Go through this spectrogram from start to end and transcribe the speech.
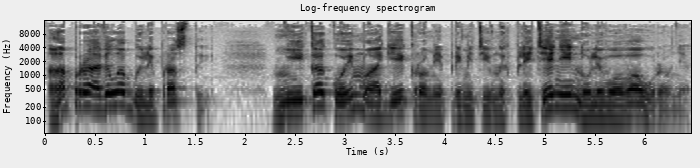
А правила были просты. Никакой магии, кроме примитивных плетений нулевого уровня.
